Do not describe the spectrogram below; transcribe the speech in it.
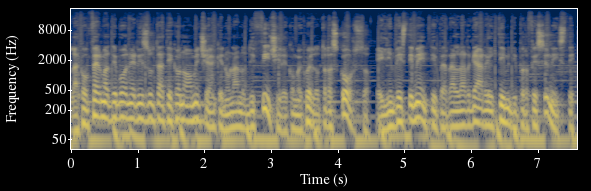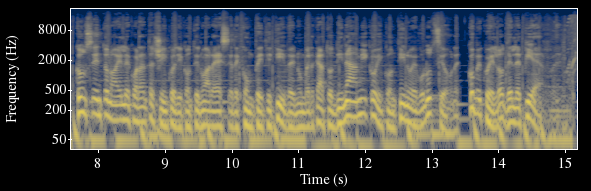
La conferma dei buoni risultati economici anche in un anno difficile come quello trascorso e gli investimenti per allargare il team di professionisti consentono a L45 di continuare a essere competitiva in un mercato dinamico dinamico in continua evoluzione come quello delle PR.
